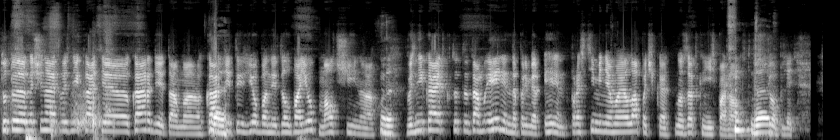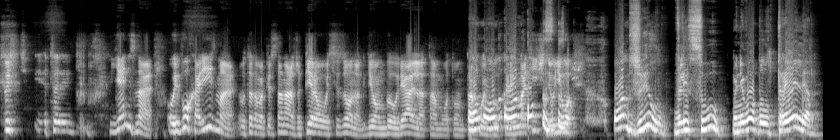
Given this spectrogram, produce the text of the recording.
Тут э, начинает возникать э, Карди, там, э, Карди, да. ты ебаный долбоеб, молчи нахуй. Да. Возникает кто-то там, Эрин, например, Эрин, прости меня, моя лапочка, но заткнись, пожалуйста. Да. Все, блядь. То есть, это, я не знаю, у его харизма, вот этого персонажа первого сезона, где он был реально там, вот он такой он, был харизматичный, он, он, у него... Он жил в лесу, у него был трейлер,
